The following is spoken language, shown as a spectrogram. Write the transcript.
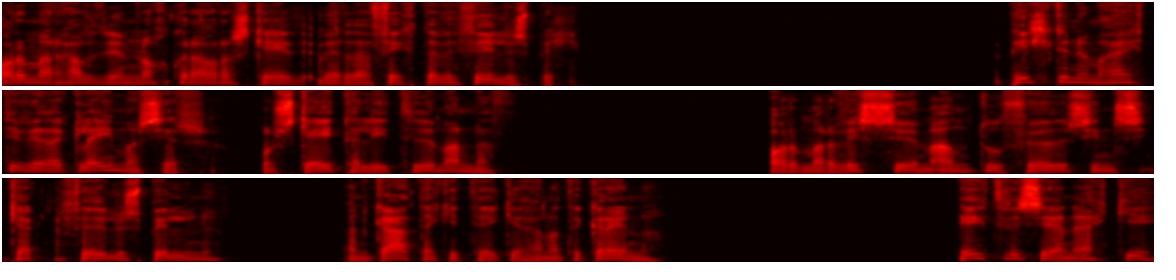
Ormar hafði um nokkur ára skeið verið að fykta við fiðluspill. Piltunum hætti við að gleima sér og skeita lítið um annað. Ormar vissi um andúð föður síns gegn fiðluspillinu en gati ekki tekið hana til greina. Hitt vissi hann ekki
